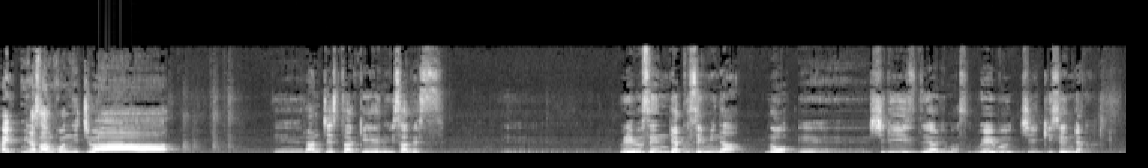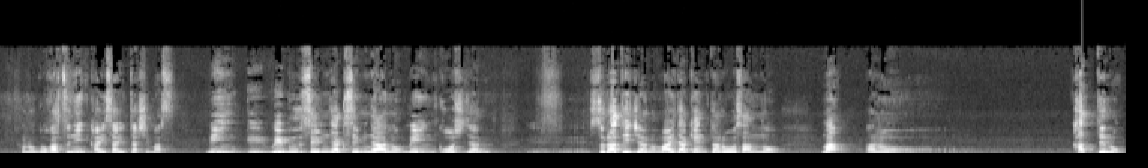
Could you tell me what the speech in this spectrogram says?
はい、皆さんこんにちは。えーランチェスター経営の伊佐です。えーウェブ戦略セミナーの、えーシリーズであります、ウェブ地域戦略、この5月に開催いたします。メイン、えーウェブ戦略セミナーのメイン講師である、えーストラテジアの前田健太郎さんの、まあ、あのーかつての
